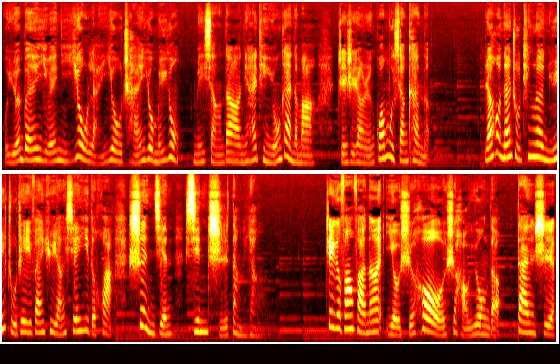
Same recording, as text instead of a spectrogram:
我原本以为你又懒又馋又没用，没想到你还挺勇敢的嘛，真是让人刮目相看呢。然后男主听了女主这一番欲扬先抑的话，瞬间心驰荡漾。这个方法呢，有时候是好用的，但是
